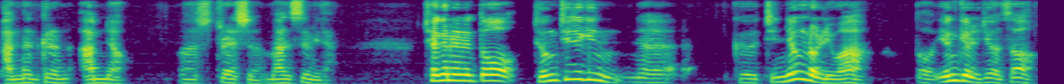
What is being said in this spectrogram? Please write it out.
받는 그런 압력, 어, 스트레스 많습니다. 최근에는 또 정치적인 어, 그 진영 논리와 또 연결지어서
